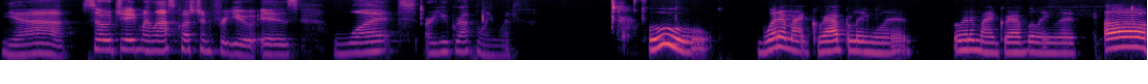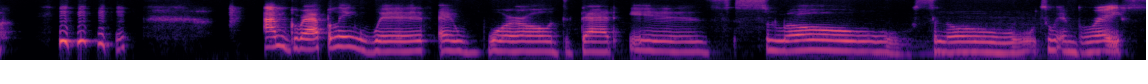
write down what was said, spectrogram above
Yeah. So, Jade, my last question for you is what are you grappling with? Ooh, what am I grappling with? What am I grappling with? Oh, I'm grappling with a world that is slow, slow to embrace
